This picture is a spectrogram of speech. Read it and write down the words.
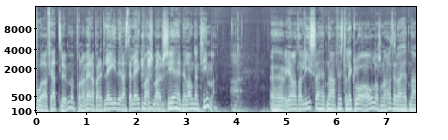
búið að fjallum búin að vera bara eitt leiðirast leikmaður sem maður sé hérna í langan tíma. Uh, ég var náttúrulega að lýsa hérna fyrsta leik Lóa Ólafssonar þegar hérna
